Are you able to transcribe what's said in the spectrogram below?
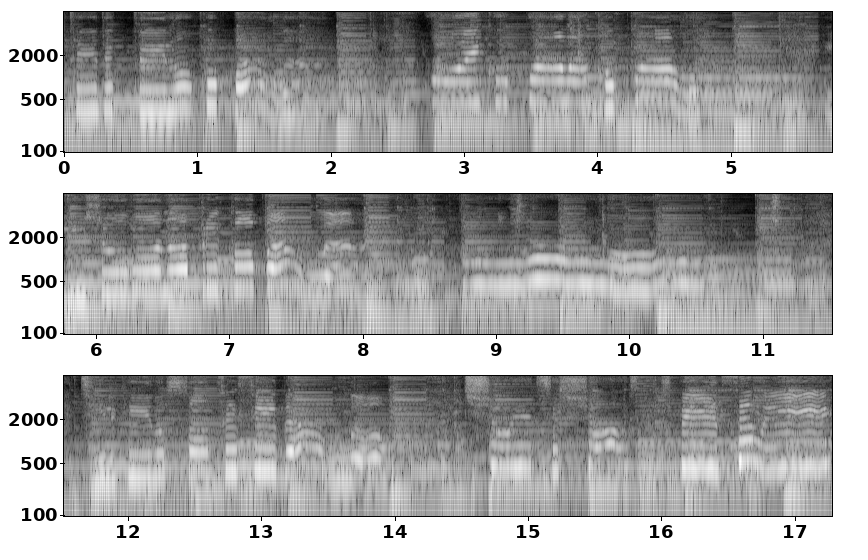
ти дитину купала, ой купала, купала, іншого вона прикопала, тільки на сонце сідало, чується щось з-під землі,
